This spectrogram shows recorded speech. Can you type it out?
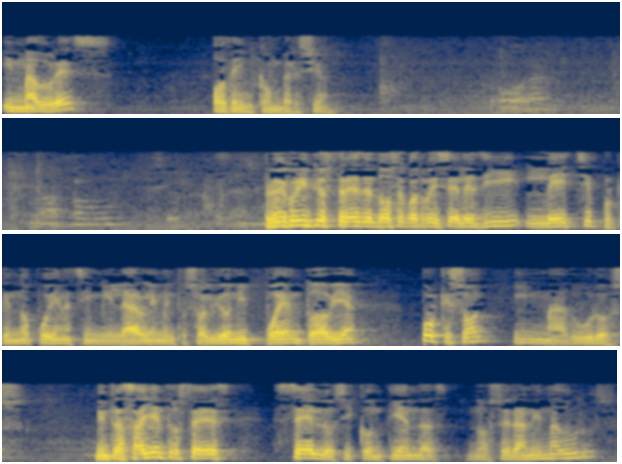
inmadurez o de inconversión. 1 Corintios 3 del 12 al 4 dice, les di leche porque no pueden asimilar alimento sólido ni pueden todavía porque son inmaduros. Mientras haya entre ustedes celos y contiendas, ¿no serán inmaduros?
